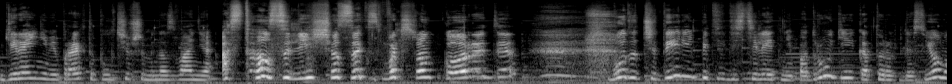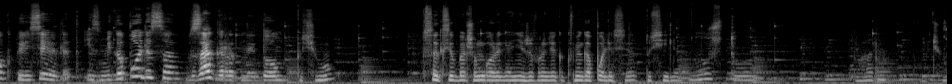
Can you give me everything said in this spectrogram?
Героинями проекта, получившими название «Остался ли еще секс в большом городе?» будут четыре 50-летние подруги, которых для съемок переселят из мегаполиса в загородный дом. Почему? В сексе в большом городе они же вроде как в мегаполисе тусили. Ну что? Ладно, ничего.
